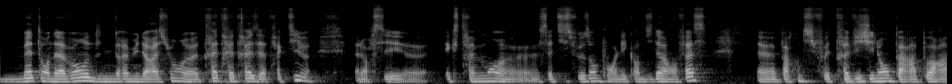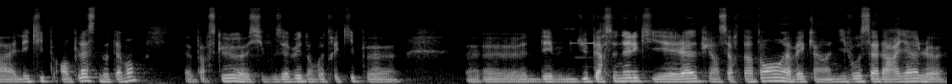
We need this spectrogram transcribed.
mettre en avant une rémunération euh, très très très attractive. Alors c'est extrêmement satisfaisant pour les candidats en face. par contre, il faut être très vigilant par rapport à l'équipe en place notamment, parce que si vous avez dans votre équipe du personnel qui est là depuis un certain temps avec un niveau salarial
